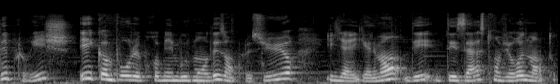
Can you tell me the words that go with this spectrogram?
des plus riches, et comme pour le premier mouvement des enclosures, il y a également des désastres environnementaux.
